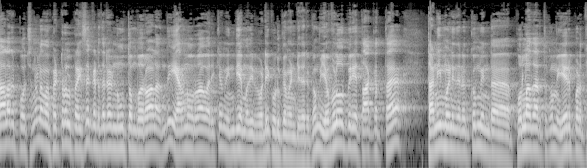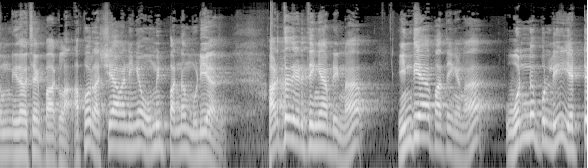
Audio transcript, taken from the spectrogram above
டாலர் போச்சுன்னா நம்ம பெட்ரோல் ப்ரைஸை கிட்டத்தட்ட நூற்றம்பது ரூபாலேருந்து இரநூறுவா வரைக்கும் இந்திய மதிப்புப்படி கொடுக்க வேண்டியது இருக்கும். எவ்வளோ பெரிய தாக்கத்தை தனி மனிதனுக்கும் இந்த பொருளாதாரத்துக்கும் ஏற்படுத்தும் இதை வச்சே பார்க்கலாம். அப்போ ரஷ்யாவை நீங்கள் ஒமிட் பண்ண முடியாது. அடுத்தது எடுத்தீங்க அப்படின்னா இந்தியா பார்த்தீங்கன்னா ஒன்று புள்ளி எட்டு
